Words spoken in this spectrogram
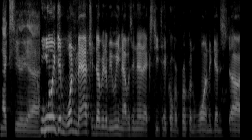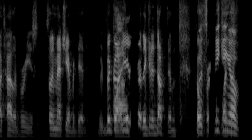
next year, yeah. He only did one match in WWE, and that was in NXT Takeover Brooklyn One against uh, Tyler Breeze. It's the only match he ever did. But go, Wow. yeah, sure, they can induct him. Go But for it. speaking Why of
